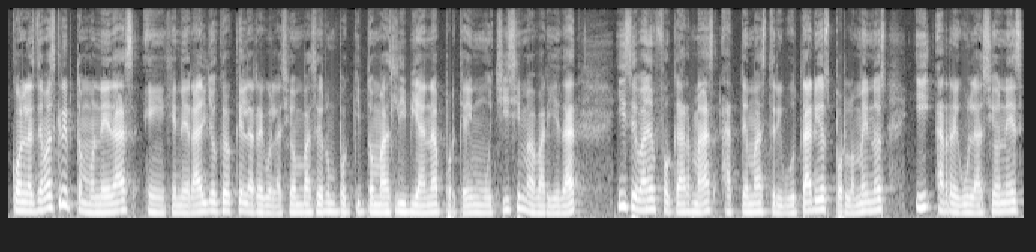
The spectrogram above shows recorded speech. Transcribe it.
Con las demás criptomonedas, en general, yo creo que la regulación va a ser un poquito más liviana porque hay muchísima variedad y se va a enfocar más a temas tributarios, por lo menos, y a regulaciones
